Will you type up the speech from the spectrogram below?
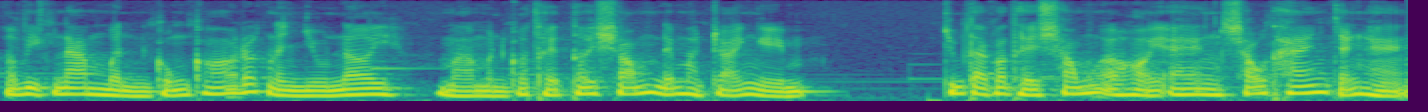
Ở việt nam mình cũng có rất là nhiều nơi mà mình có thể tới sống để mà trải nghiệm. Chúng ta có thể sống ở hội an 6 tháng chẳng hạn,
